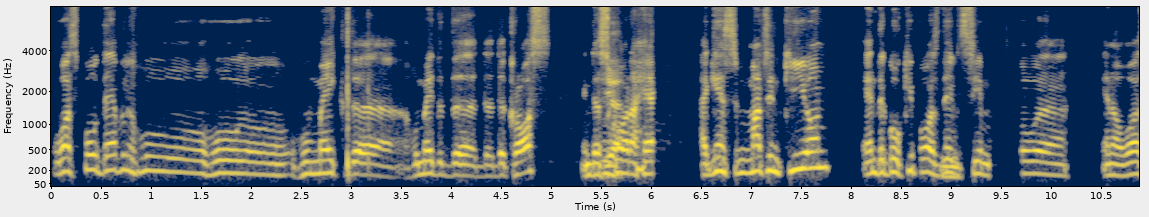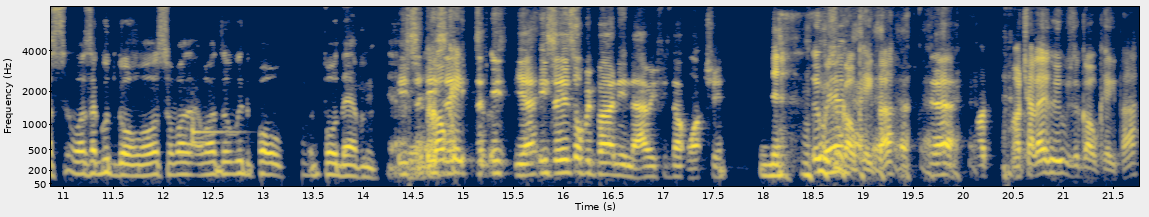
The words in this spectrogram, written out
Was Paul Devlin who who who make the who made the the, the cross in the Yeah. score ahead against Martin Keown, and the goalkeeper was Mm. David Seaman. So uh, you know, was was a good goal. Also was, was with Paul with Paul Devlin. Yeah. He's, yeah. he's, Goalkeeper. he's- yeah, his ears will be burning now if he's not watching. Yeah. Who was the goalkeeper? Yeah, Mar- Marcelo, who was the goalkeeper?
